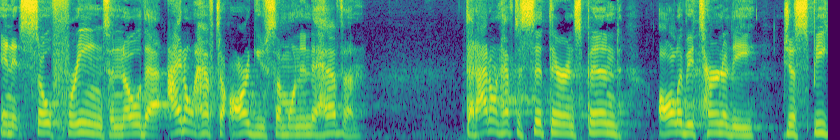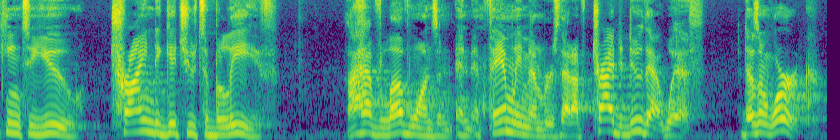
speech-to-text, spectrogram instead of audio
And it's so freeing to know that I don't have to argue someone into heaven, that I don't have to sit there and spend all of eternity just speaking to you, trying to get you to believe. I have loved ones and, and, and family members that I've tried to do that with. It doesn't work.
